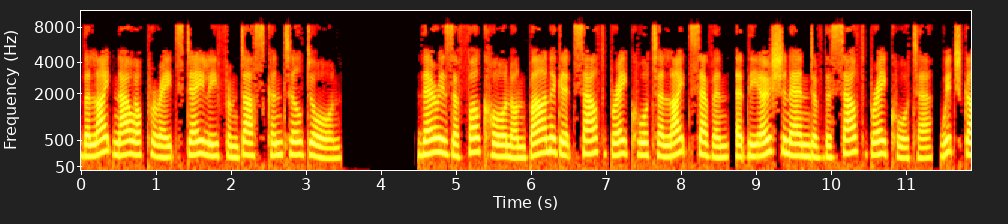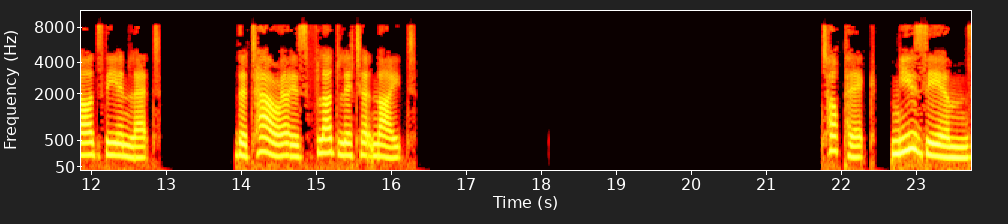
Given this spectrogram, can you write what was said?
The light now operates daily from dusk until dawn. There is a foghorn on Barnegat South Breakwater Light 7, at the ocean end of the South Breakwater, which guards the inlet. The tower is flood-lit at night. Museums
